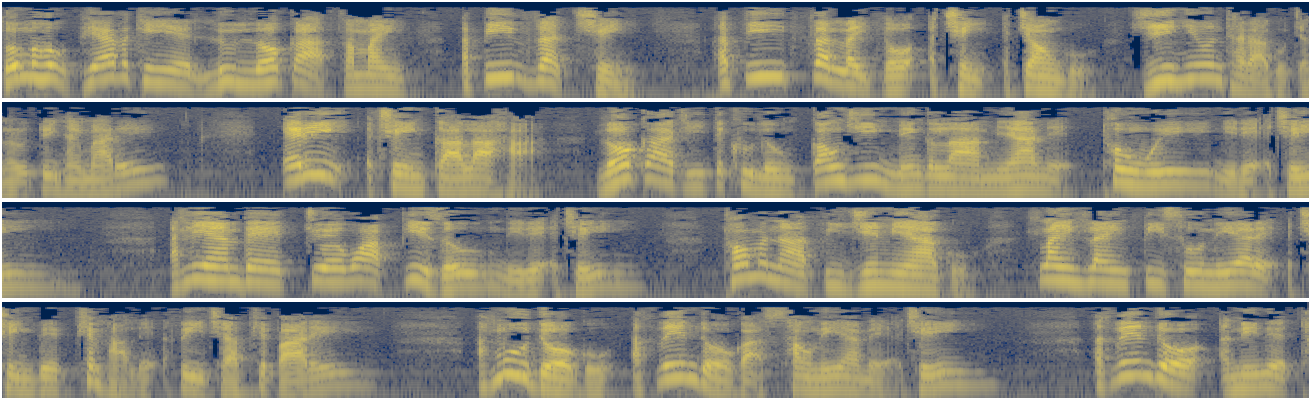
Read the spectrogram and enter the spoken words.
သို့မဟုတ်ဘုရားသခင်ရဲ့လူလောကသမိုင်းအပြီးသတ်ချိန်အပြီးသတ်လိုက်သောအချိန်အကြောင်းကိုရည်ညွှန်းထားတာကိုကျွန်တော်တို့တွေ့နိုင်ပါတယ် အဲ့ဒီအချိန်ကာလဟာလောကကြီးတစ်ခုလုံးကောင်းကြီးမင်္ဂလာများနဲ့ထုံဝေးနေတဲ့အချိန်အလျံပဲကြွယ်ဝပြည့်စုံနေတဲ့အချိန်ထောမနာပြီးခြင်းများကိုလှိုင်လှိုင်တီဆိုနေရတဲ့အချိန်ပဲဖြစ်မှလည်းအသေးချာဖြစ်ပါတယ်အမှုတော်ကိုအသင်းတော်ကဆောင်နေရမယ့်အချိန်အသင်းတော်အနေနဲ့ထ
